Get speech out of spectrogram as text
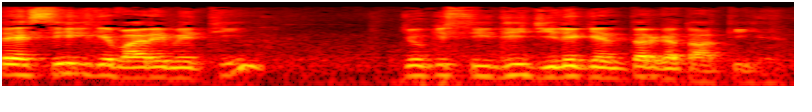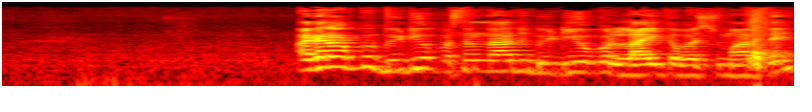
तहसील के बारे में थी, जो कि सीधी ज़िले के अंतर्गत आती है। अगर आपको वीडियो पसंद आए तो वीडियो को लाइक अवश्य मार दें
